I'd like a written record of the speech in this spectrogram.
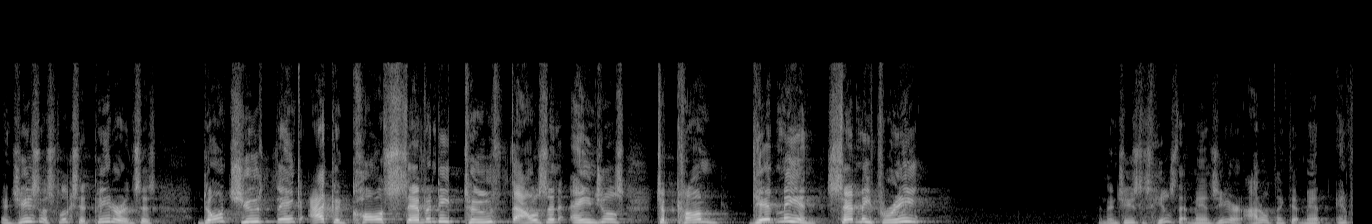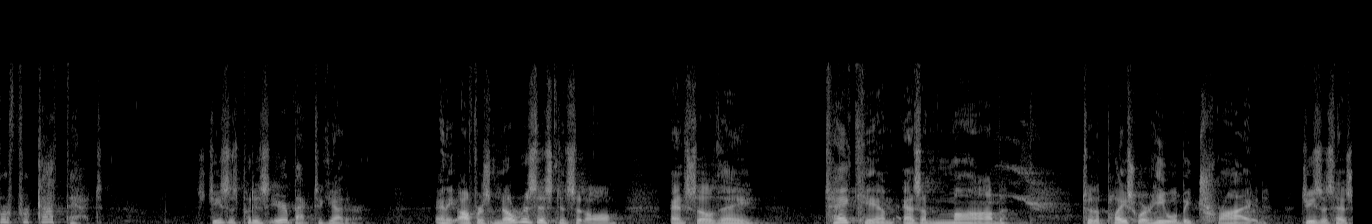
And Jesus looks at Peter and says, Don't you think I could call 72,000 angels to come get me and set me free? And then Jesus heals that man's ear. And I don't think that man ever forgot that. Jesus put his ear back together and he offers no resistance at all. And so they take him as a mob to the place where he will be tried. Jesus has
